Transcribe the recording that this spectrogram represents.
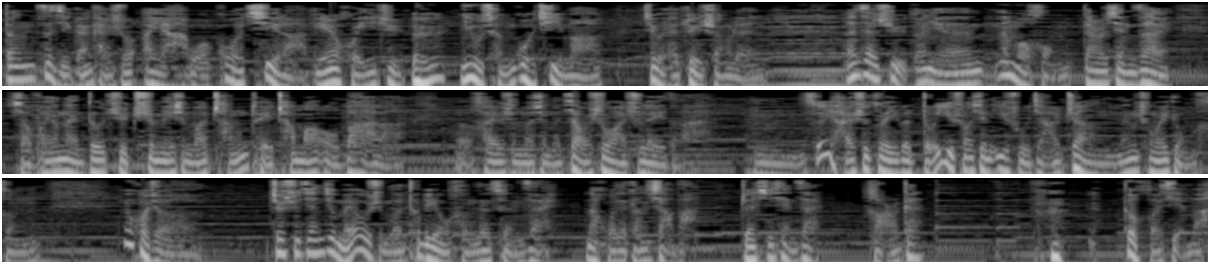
当自己感慨说：“哎呀，我过气了。”别人回一句：“嗯，你有成过气吗？”这个才最伤人。安在旭当年那么红，但是现在小朋友们都去痴迷什么长腿长毛欧巴了，呃，还有什么什么教授啊之类的。嗯，所以还是做一个德艺双馨的艺术家，这样能成为永恒。又或者，这世间就没有什么特别永恒的存在，那活在当下吧，珍惜现在，好好干，哼 够和谐吗？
